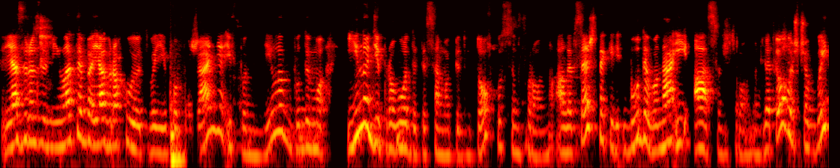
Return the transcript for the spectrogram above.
Я зрозуміла тебе, я врахую твої побажання, і в понеділок будемо іноді проводити самопідготовку синхронно, але все ж таки буде вона і асинхронно, для того, щоб ви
